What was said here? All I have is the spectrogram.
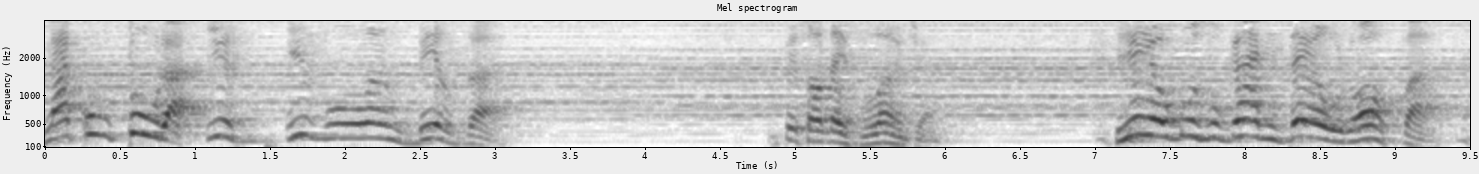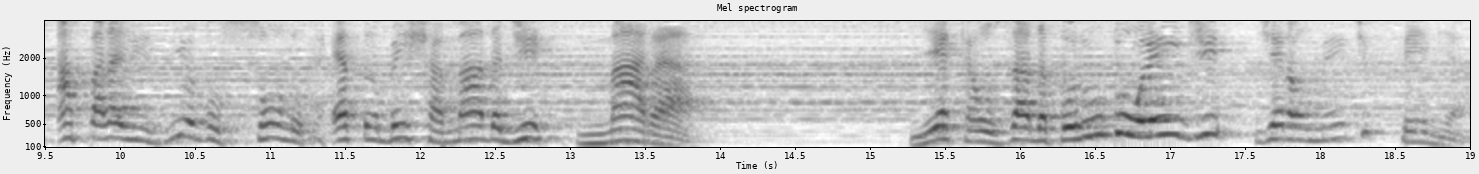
Na cultura islandesa, o pessoal da Islândia, e em alguns lugares da Europa, a paralisia do sono é também chamada de mara. E é causada por um duende, geralmente fêmea.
